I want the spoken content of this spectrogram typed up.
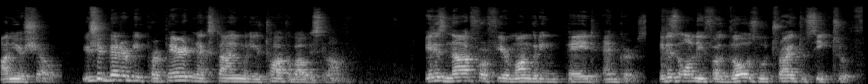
on your show. You should better be prepared next time when you talk about Islam. It is not for fear mongering paid anchors. It is only for those who try to seek truth.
